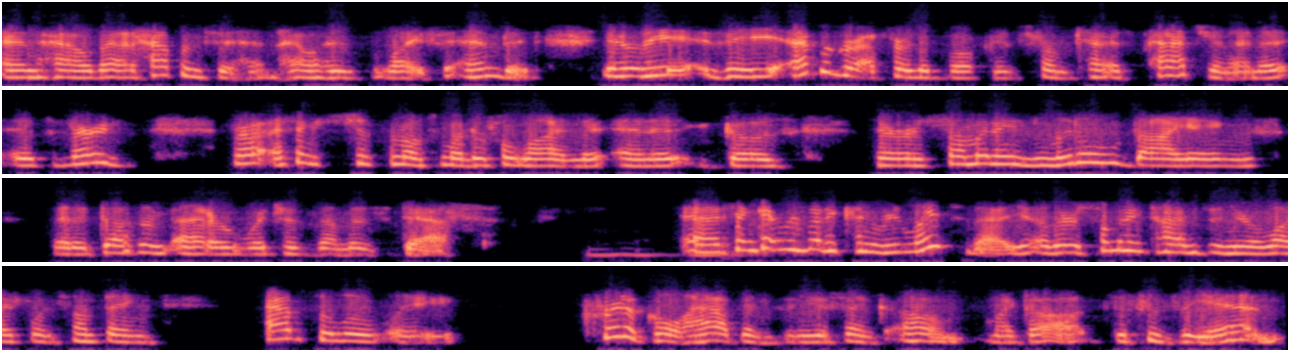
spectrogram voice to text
and how that happened to him, how his life ended. You know, the the epigraph for the book is from Kenneth Patchen, and it, it's very, I think it's just the most wonderful line, and it goes, "There are so many little dyings that it doesn't matter which of them is death." Mm-hmm. And I think everybody can relate to that. You know, there are so many times in your life when something absolutely critical happens and you think, oh my God, this is the end.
